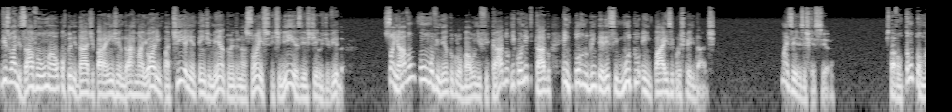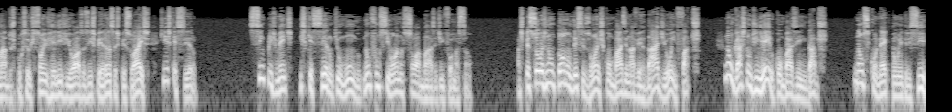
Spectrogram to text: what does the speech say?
Visualizavam uma oportunidade para engendrar maior empatia e entendimento entre nações, etnias e estilos de vida. Sonhavam com um movimento global unificado e conectado em torno do interesse mútuo em paz e prosperidade. Mas eles esqueceram. Estavam tão tomados por seus sonhos religiosos e esperanças pessoais que esqueceram. Simplesmente esqueceram que o mundo não funciona só à base de informação. As pessoas não tomam decisões com base na verdade ou em fatos. Não gastam dinheiro com base em dados não se conectam entre si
